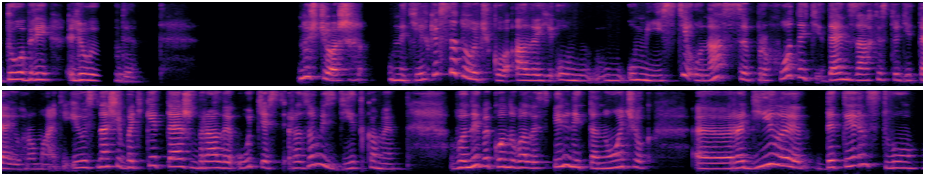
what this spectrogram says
добрі люди. Ну що ж, не тільки в садочку, але й у, у місті у нас проходить День захисту дітей у громаді. І ось наші батьки теж брали участь разом із дітками. Вони виконували спільний таночок, е, раділи дитинству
